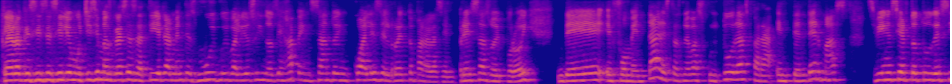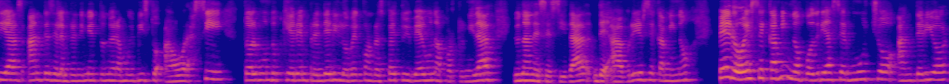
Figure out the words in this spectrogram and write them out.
Claro que sí, Cecilio, muchísimas gracias a ti. Realmente es muy, muy valioso y nos deja pensando en cuál es el reto para las empresas hoy por hoy de eh, fomentar estas nuevas culturas para entender más. Si bien es cierto, tú decías antes el emprendimiento no era muy visto, ahora sí, todo el mundo quiere emprender y lo ve con respeto y ve una oportunidad y una necesidad de abrirse camino, pero ese camino podría ser mucho anterior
